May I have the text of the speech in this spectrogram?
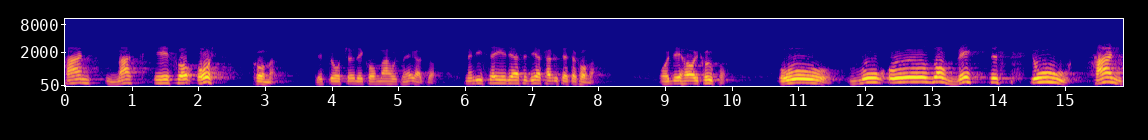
Hans makt er for oss, komma. Det står ikke det komma hos meg, altså. Men de sier det at der kan du sette komma. Og det har jeg tro på. Å, hvor overvettes stor Hans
